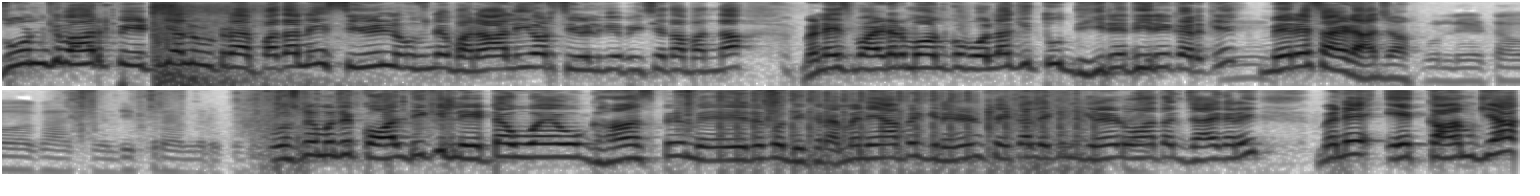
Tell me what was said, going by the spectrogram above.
जोन के बाहर पेटिया लूट रहा है। पता नहीं सील्ड उसने बना ली और सील्ड के पीछे था बंदा। मैंने स्पाइडर मॉन को बोला कि तू धीरे धीरे करके मेरे साइड आ जा। वो लेटा हुआ घास में दिख रहा है मेरे को। उसने मुझे कॉल दी कि लेटा हुआ है वो घास पे मेरे को दिख रहा है। मैंने यहाँ पे ग्रेनेड फेंका लेकिन ग्रेनेड वहाँ तक जाएगा नहीं। मैंने एक काम किया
